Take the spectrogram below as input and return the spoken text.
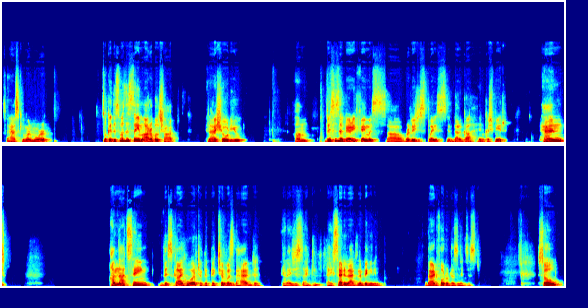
So ask you one more. Okay, this was the same audible shot, and I showed you. Um, this is a very famous uh, religious place, Dargah in Kashmir. And I'm not saying this guy who took the picture was bad. And I just, I, I said that in the beginning. Bad photo doesn't exist. So,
